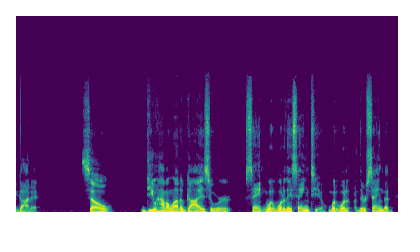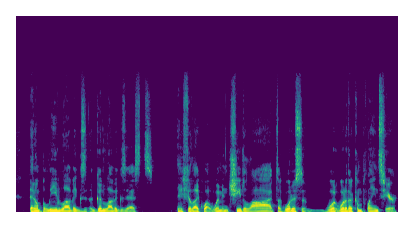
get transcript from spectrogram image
got it. So, do you have a lot of guys who are saying what what are they saying to you? What what they're saying that they don't believe love ex- good love exists. They feel like what women cheat a lot. Like what is what what are their complaints here?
